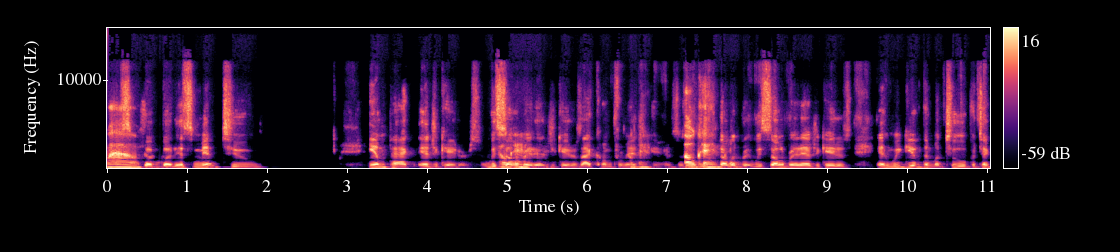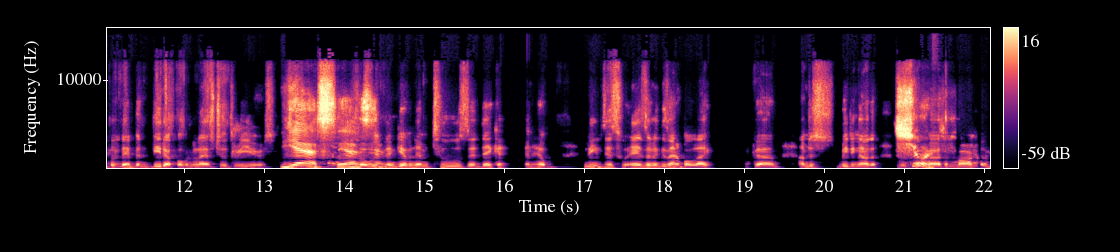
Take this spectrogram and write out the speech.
Wow. So, but it's meant to impact educators. We okay. celebrate educators. I come from okay. educators. So okay. We celebrate, we celebrate educators and we give them a tool, particularly they've been beat up over the last two, three years. Yes, yes. So we've been giving them tools that they can help leave this as an example. Like um, I'm just reading now the sure about the mark of,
